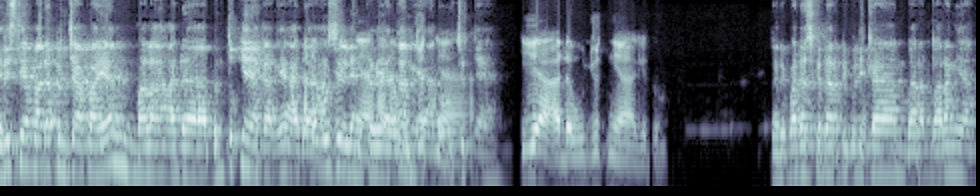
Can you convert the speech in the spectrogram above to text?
jadi setiap ada pencapaian malah ada bentuknya ya kang ya? Ada, ada hasil yang kelihatan ada wujudnya. Ya, ada wujudnya. iya ada wujudnya gitu. Daripada sekedar dibelikan barang-barang yang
